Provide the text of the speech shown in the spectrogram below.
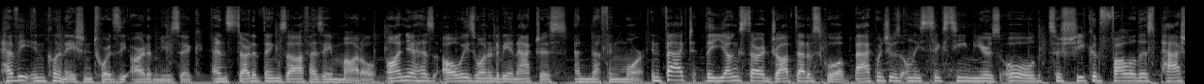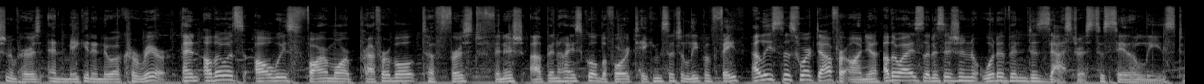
heavy inclination towards the art of music and started things off as a model, Anya has always wanted to be an actress and nothing more. In fact, the young star dropped out of school back when she was only 16 years old so she could follow this passion of hers and make it into a career. And although it's always far more preferable to first finish up in high school before taking such a leap of faith, at least this worked out for Anya, otherwise the decision would have been disastrous to say the least.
